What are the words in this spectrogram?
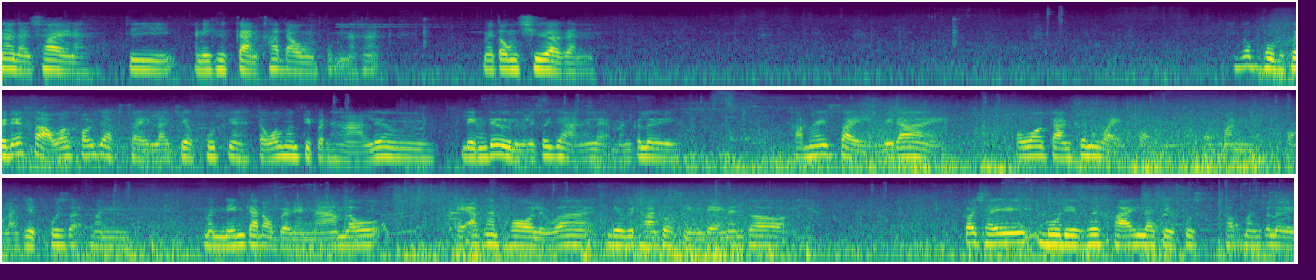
น่าจะใช่นะ ที่อันนี้คือการคาดเดาของผมนะฮะ ไม่ต้องเชื่อกัน ก็ผมเคยได้ข่าวว่าเขาอยากใส่ลาเกียฟุตไง แต่ว่ามันติดปัญหาเรื่องเรนเดอร์หรืออะไรสักอย่างนี่แหละ มันก็เลยทำให้ใส่ไม่ได้ เพราะว่าการเคลื่อนไหวของของมันของลาเกียฟุตมันมันเน้นการออกแบบในน้ำแล้วไออาร์คันทอหรือว่าเดวิทานตัวสีแดงนั่นก็ ก็ใช้โมเดลคล้ายๆลาเกียฟุตครับ มันก็เลย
